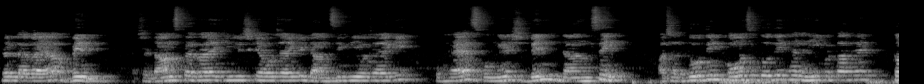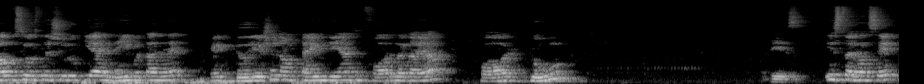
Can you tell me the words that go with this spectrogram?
फिर लगाया बिन। अच्छा डांस कर रहा है कि इंग्लिश क्या हो जाएगी? डांसिंग ही हो जाएगी। तो हैज़ उमेश बिन डांसिंग अच्छा दो दिन, कौन से दो दिन है? नहीं पता है। कब से उसने शुरू किया है? नहीं पता है। एक ड्यूरेशन ऑफ़ टाइम दिया तो फॉर लगाया। फॉर टू डेज़ इस तरह से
